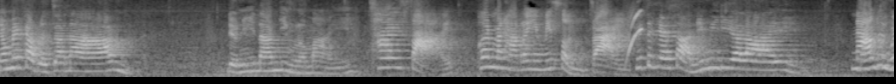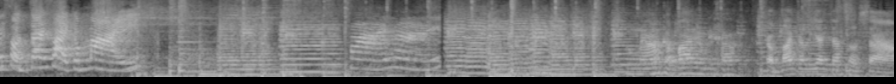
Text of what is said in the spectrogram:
ยังไม่กลับเลยจ้าน้ำ เดี๋ยวนี้น้ำหญิงเหรอไหม ใช่สายเพื่อนมาทักแล้วยังไม่สนใจนิตยสารนี่มีดีอะไร น้ำถึงไม่สนใจสายกับไหม บบ้านยังไหมครับ กลับบ้านกันหรือยังจ้าสาว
